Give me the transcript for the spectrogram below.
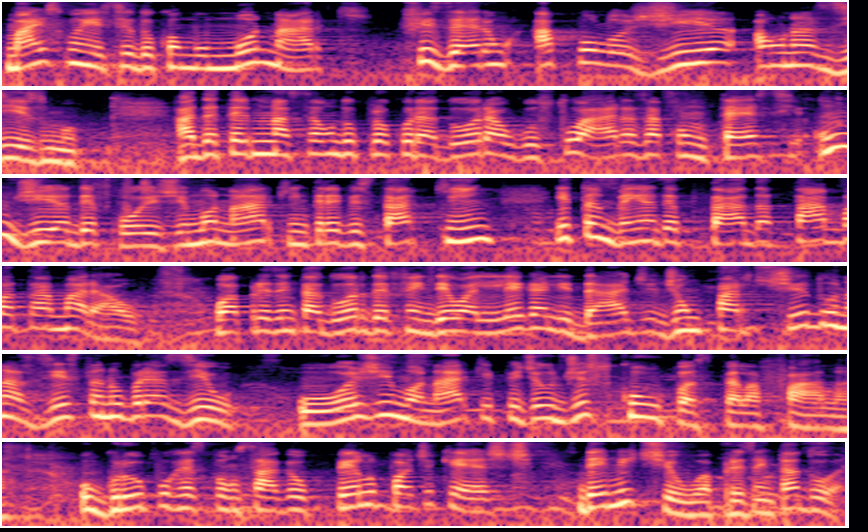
mais conhecido como Monarque, fizeram apologia ao nazismo. A determinação do procurador Augusto Aras acontece um dia depois de Monarque entrevistar Kim e também a deputada Tabata Amaral. O apresentador defendeu a legalidade de um partido nazista no Brasil. Hoje, Monarque pediu desculpas pela fala. O grupo responsável pelo podcast demitiu o apresentador.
